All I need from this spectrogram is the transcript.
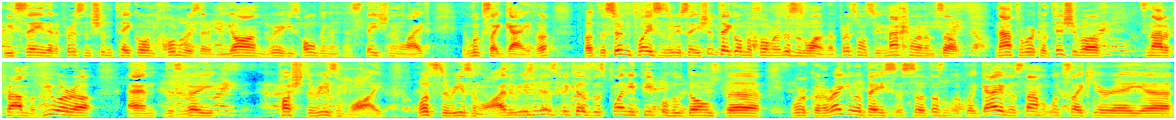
we say that a person shouldn't take on chumras that are beyond where he's holding his station in life. It looks like gaiva, but there's certain places where we say you should take on the chumra, and this is one of them. The person wants to be machmer on himself, not to work on Tishabov. It's not a problem of Yura, and there's a very push the reason why. What's the reason why? The reason is because there's plenty of people who don't uh, work on a regular basis, so it doesn't look like gaiva. It looks like you're a uh,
